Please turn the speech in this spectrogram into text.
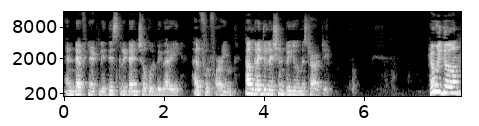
and definitely this credential will be very helpful for him. Congratulations to you, Mr. Archie. Here we go.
